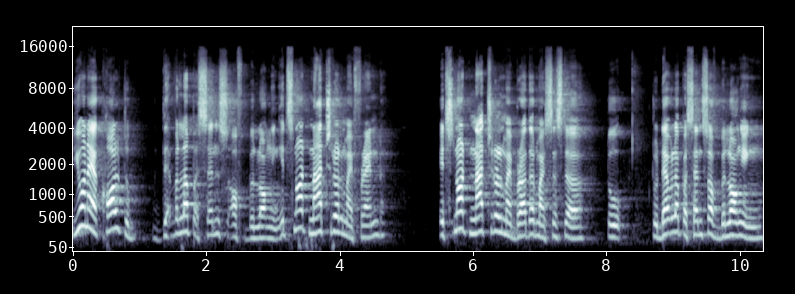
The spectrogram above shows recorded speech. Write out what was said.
You and I are called to develop a sense of belonging. It's not natural, my friend. It's not natural, my brother, my sister, to, to develop a sense of belonging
